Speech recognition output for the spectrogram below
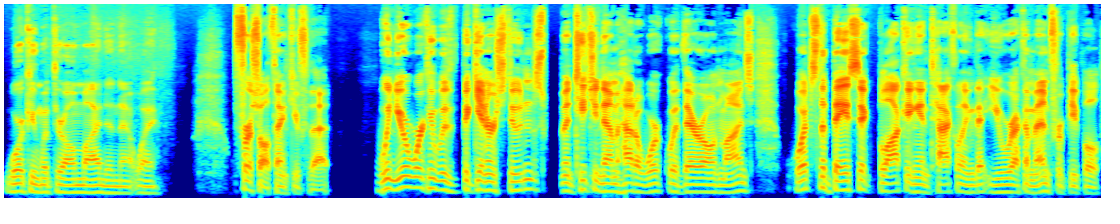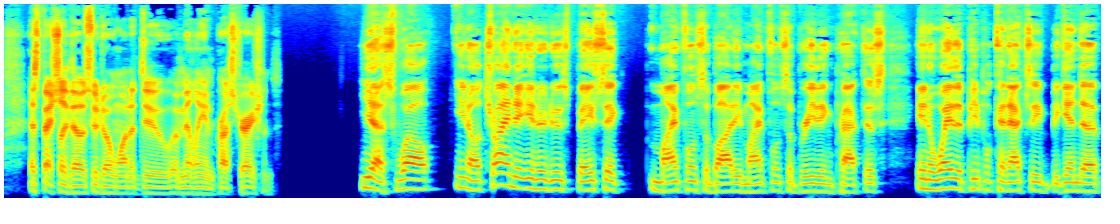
working with their own mind in that way. First of all, thank you for that. When you're working with beginner students and teaching them how to work with their own minds, what's the basic blocking and tackling that you recommend for people, especially those who don't want to do a million prostrations? Yes, well, you know, trying to introduce basic mindfulness of body, mindfulness of breathing practice in a way that people can actually begin to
